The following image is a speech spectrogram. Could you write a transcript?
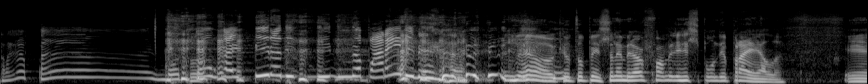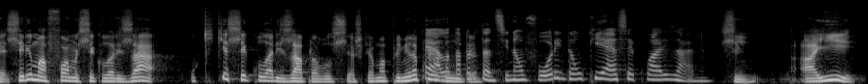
Rapaz, botou um caipira de, de, na parede, né? não, o que eu estou pensando é a melhor forma de responder para ela. É, seria uma forma de secularizar? O que, que é secularizar para você? Acho que é uma primeira pergunta. É, ela está perguntando, se não for, então o que é secularizar? Né? Sim. Aí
